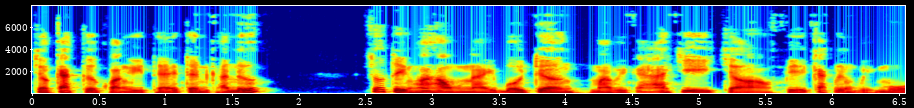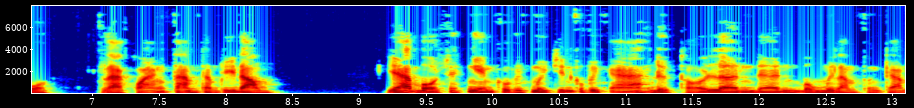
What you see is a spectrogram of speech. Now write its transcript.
cho các cơ quan y tế trên cả nước. Số tiền hoa hồng này bôi trơn mà Việt Á chi cho phía các đơn vị mua là khoảng 800 tỷ đồng. Giá bộ xét nghiệm COVID-19 của Việt Á được thổi lên đến 45%.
